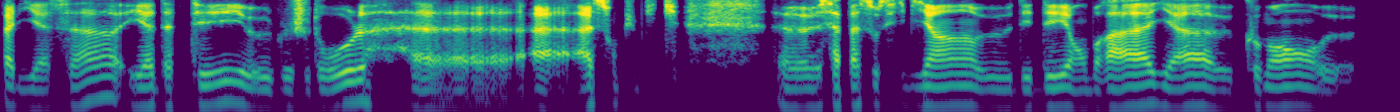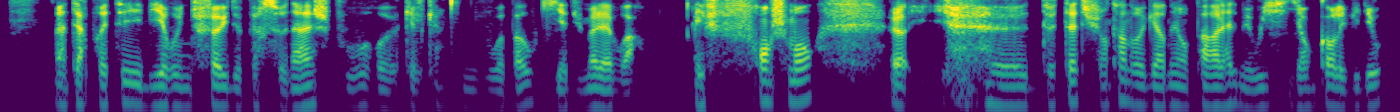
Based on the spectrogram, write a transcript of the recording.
pallier à ça et adapter le jeu de rôle à, son public. Ça passe aussi bien des dés en braille à comment interpréter et lire une feuille de personnage pour euh, quelqu'un qui ne voit pas ou qui a du mal à voir. Et franchement, alors, euh, de tête, je suis en train de regarder en parallèle, mais oui, s'il y a encore les vidéos.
